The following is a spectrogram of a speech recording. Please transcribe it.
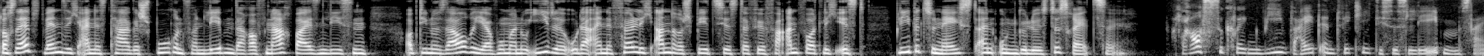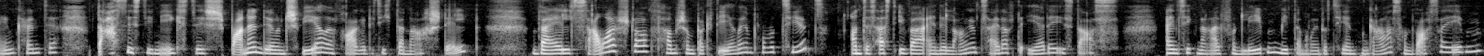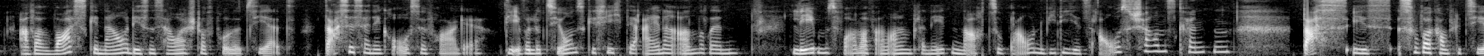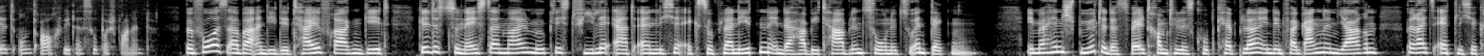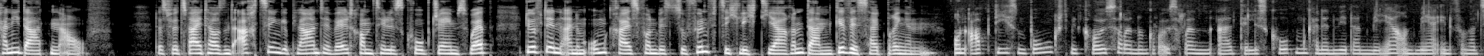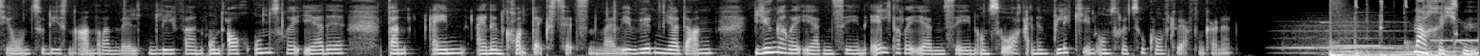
Doch selbst wenn sich eines Tages Spuren von Leben darauf nachweisen ließen, ob Dinosaurier, Humanoide oder eine völlig andere Spezies dafür verantwortlich ist, bliebe zunächst ein ungelöstes Rätsel. Rauszukriegen, wie weit entwickelt dieses Leben sein könnte, das ist die nächste spannende und schwere Frage, die sich danach stellt, weil Sauerstoff haben schon Bakterien produziert und das heißt, über eine lange Zeit auf der Erde ist das ein Signal von Leben mit einem reduzierenden Gas und Wasser eben. Aber was genau diesen Sauerstoff produziert, das ist eine große Frage. Die Evolutionsgeschichte einer anderen Lebensform auf einem anderen Planeten nachzubauen, wie die jetzt ausschauen könnten, das ist super kompliziert und auch wieder super spannend. Bevor es aber an die Detailfragen geht, gilt es zunächst einmal, möglichst viele erdähnliche Exoplaneten in der habitablen Zone zu entdecken. Immerhin spürte das Weltraumteleskop Kepler in den vergangenen Jahren bereits etliche Kandidaten auf. Das für 2018 geplante Weltraumteleskop James Webb dürfte in einem Umkreis von bis zu 50 Lichtjahren dann Gewissheit bringen. Und ab diesem Punkt mit größeren und größeren äh, Teleskopen können wir dann mehr und mehr Informationen zu diesen anderen Welten liefern und auch unsere Erde dann ein, einen Kontext setzen, weil wir würden ja dann jüngere Erden sehen, ältere Erden sehen und so auch einen Blick in unsere Zukunft werfen können. Nachrichten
